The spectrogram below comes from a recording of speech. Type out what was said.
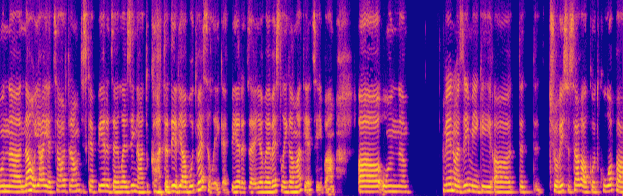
un uh, nav jāiet cauri traumatiskai pieredzei, lai zinātu, kā tad ir jābūt veselīgai pieredzei ja, vai veselīgām attiecībām. Uh, un, Viennozīmīgi šo visu savalkot kopā,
